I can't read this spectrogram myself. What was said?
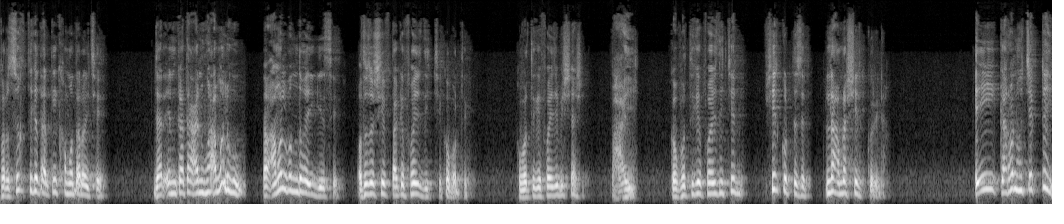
বরসুখ থেকে তার কি ক্ষমতা রয়েছে? যার এনকাতা আনহু আমল হু তার আমল বন্ধ হয়ে গিয়েছে। অথচ সে তাকে ফয়েজ দিচ্ছে কবর থেকে। কবর থেকে ফয়েজে বিশ্বাস? ভাই কবর থেকে ফয়েজ দিচ্ছেন? শির করতেছেন? না আমরা শির করি না। এই কারণ হচ্ছে একটাই।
